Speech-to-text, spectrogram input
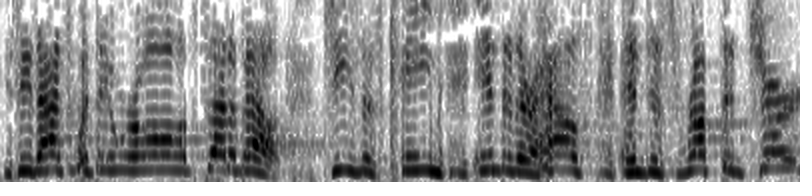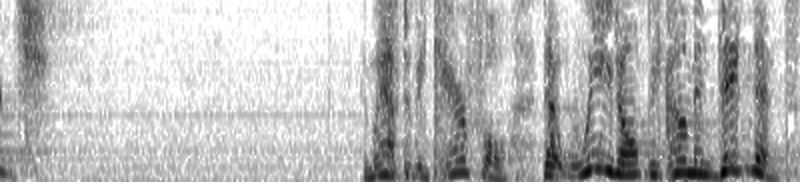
You see, that's what they were all upset about. Jesus came into their house and disrupted church. And we have to be careful that we don't become indignant.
